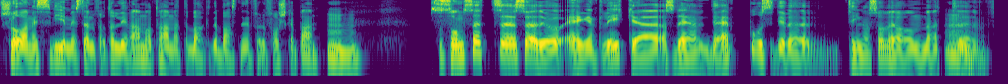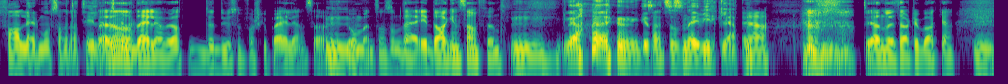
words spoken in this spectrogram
slå dem i svime istedenfor å ta livet av dem og ta dem tilbake til basen din for å forske på dem. Mm. Så sånn sett eh, så er det jo egentlig ikke altså det, det er positive ting også ved å møte Mm. eh, farligere motstandere Så er tidligere. det noe deilig over at det er du som forsker på aliens, og Mm. omvendt, sånn som det er i dagens samfunn. Mm, ja, ikke sant? Sånn som det er i virkeligheten. Ja. Du endelig tar tilbake. Mm.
